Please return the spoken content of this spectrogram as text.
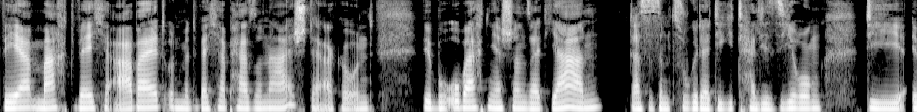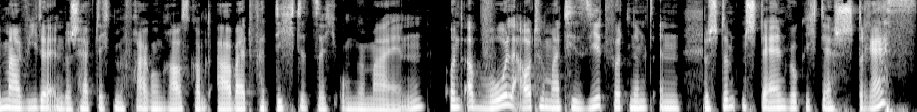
wer macht welche Arbeit und mit welcher Personalstärke. Und wir beobachten ja schon seit Jahren, dass es im Zuge der Digitalisierung, die immer wieder in Beschäftigtenbefragungen rauskommt, Arbeit verdichtet sich ungemein. Und obwohl automatisiert wird, nimmt in bestimmten Stellen wirklich der Stress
